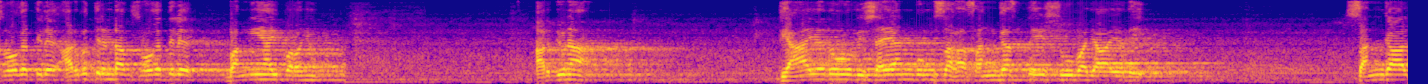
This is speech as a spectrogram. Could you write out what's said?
ശ്ലോകത്തിൽ അറുപത്തിരണ്ടാം ശ്ലോകത്തിൽ ഭംഗിയായി പറഞ്ഞു. അർജുന ധ്യായതോ വിഷയൻ പുംസഹ സംഘസ്തേഷൂപജായതേ സംഘാൽ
